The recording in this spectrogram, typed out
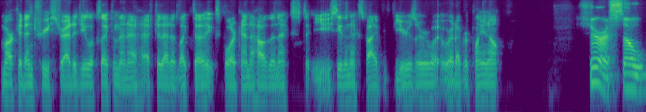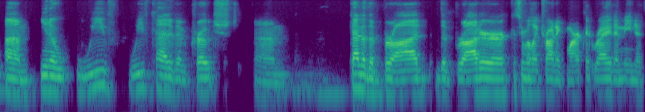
market entry strategy looks like, and then after that, I'd like to explore kind of how the next you see the next five years or whatever playing out. Sure. So, um, you know, we've we've kind of approached um, kind of the broad, the broader consumer electronic market, right? I mean, at,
